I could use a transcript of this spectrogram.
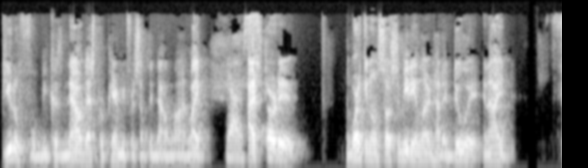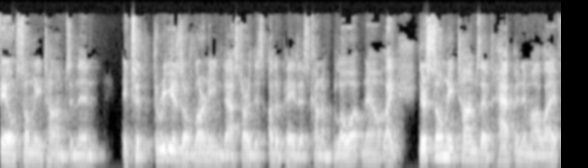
beautiful, because now that's preparing me for something down the line. Like, yes. I started working on social media and learned how to do it. And I failed so many times. And then it took three years of learning that I started this other page that's kind of blow up now. Like there's so many times that have happened in my life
